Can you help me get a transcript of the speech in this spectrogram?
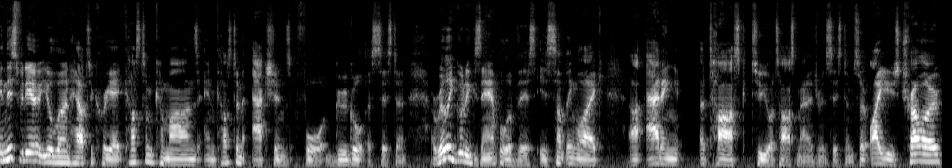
In this video, you'll learn how to create custom commands and custom actions for Google Assistant. A really good example of this is something like uh, adding a task to your task management system. So I use Trello,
